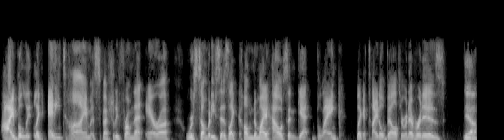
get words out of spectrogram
I believe like anytime, especially from that era, where somebody says like come to my house and get blank, like a title belt or whatever it is. Yeah.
